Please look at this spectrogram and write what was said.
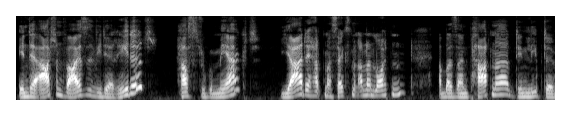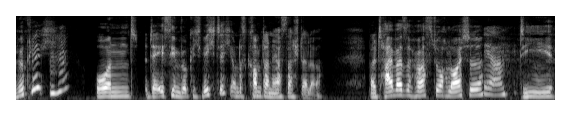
in der Art und Weise, wie der redet, hast du gemerkt, ja, der hat mal Sex mit anderen Leuten, aber sein Partner, den liebt er wirklich Mhm. Und der ist ihm wirklich wichtig und das kommt an erster Stelle. Weil teilweise hörst du auch Leute, Ja, die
